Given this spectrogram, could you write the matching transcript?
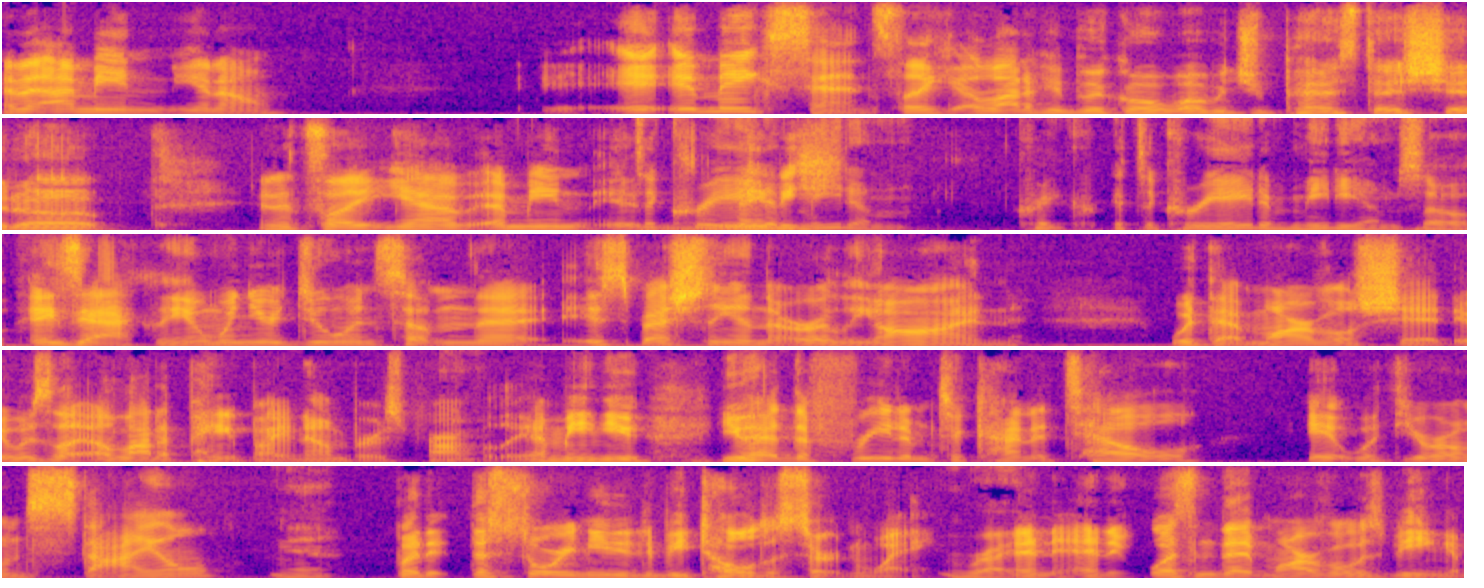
And I mean, you know, it, it makes sense. Like a lot of people go, like, oh, why would you pass that shit up? And it's like, yeah, I mean, It's a creative maybe, medium. Cre- It's a creative medium, so Exactly. And when you're doing something that, especially in the early on, with that Marvel shit, it was like a lot of paint by numbers. Probably. I mean, you you had the freedom to kind of tell it with your own style, yeah, but it, the story needed to be told a certain way. right. And and it wasn't that Marvel was being a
